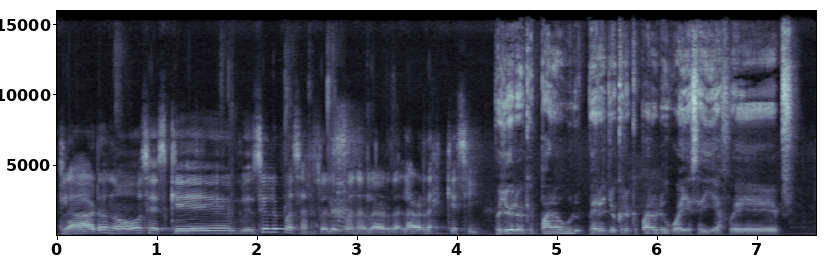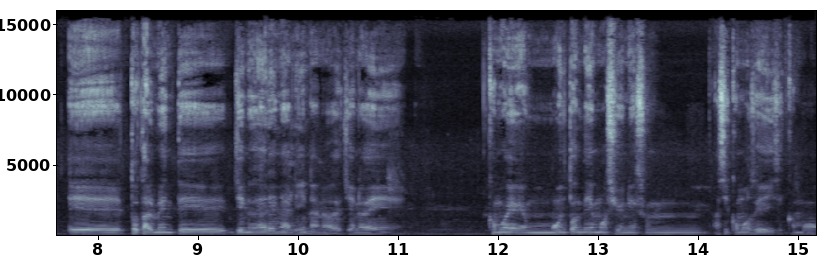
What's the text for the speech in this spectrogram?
Claro, no, o sea, es que suele pasar, suele pasar, la verdad. La verdad es que sí. Pues yo creo que para pero yo creo que para Uruguay ese día fue eh, totalmente lleno de adrenalina, ¿no? Lleno de como de un montón de emociones, un, así como se dice, como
